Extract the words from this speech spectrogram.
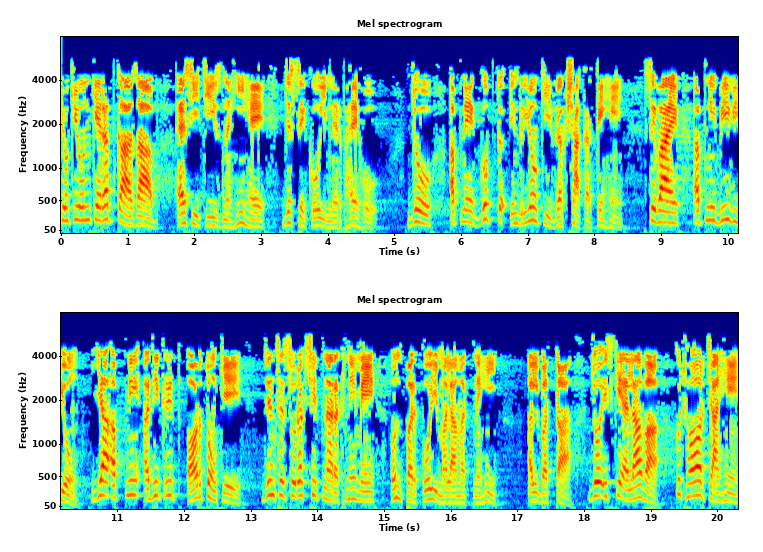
क्योंकि उनके रब का अजाब ऐसी चीज़ नहीं है जिससे कोई निर्भय हो, जो अपने गुप्त इंद्रियों की रक्षा करते हैं, सिवाय अपनी बीवियों या अपनी अधिकृत औरतों के, जिनसे सुरक्षित न रखने में उन पर कोई मलामत नहीं। अलबत्ता, जो इसके अलावा कुछ और चाहें,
